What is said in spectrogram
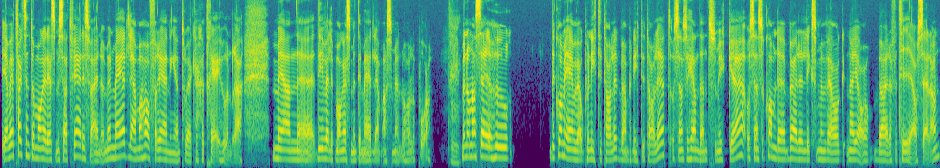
Jag vet faktiskt inte hur många det är som är certifierade i Sverige nu, men medlemmar har föreningen tror jag kanske 300. Men eh, det är väldigt många som inte är medlemmar som ändå håller på. Mm. Men om man säger hur det kom en våg på 90-talet, början på 90-talet och sen så hände inte så mycket och sen så kom det, började liksom en våg när jag började för tio år sedan.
